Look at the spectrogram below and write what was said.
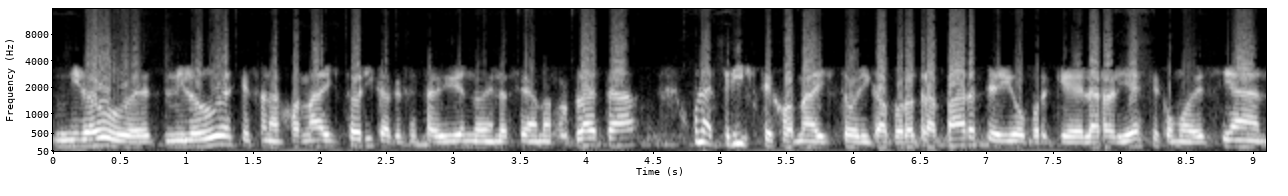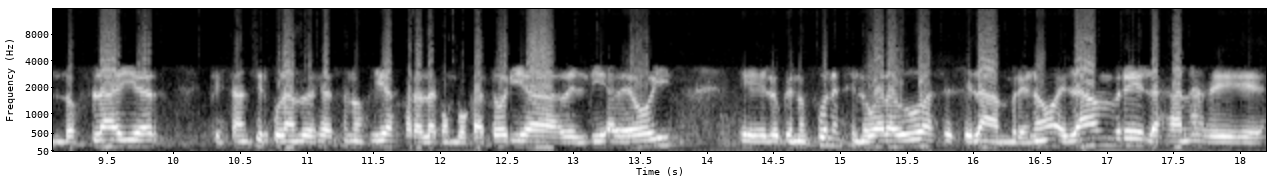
Ni lo dudes, ni lo dudes que es una jornada histórica que se está viviendo en la ciudad de Mar del Plata. Una triste jornada histórica, por otra parte, digo, porque la realidad es que, como decían los flyers que están circulando desde hace unos días para la convocatoria del día de hoy, eh, lo que nos pone sin lugar a dudas es el hambre, ¿no? El hambre, las ganas de,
